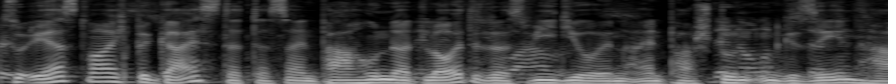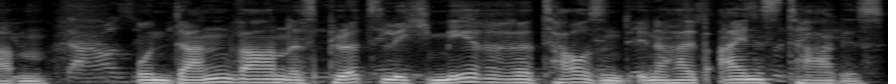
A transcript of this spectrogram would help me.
Zuerst war ich begeistert, dass ein paar hundert Leute das Video in ein paar Stunden gesehen haben. Und dann waren es plötzlich mehrere tausend innerhalb eines Tages.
